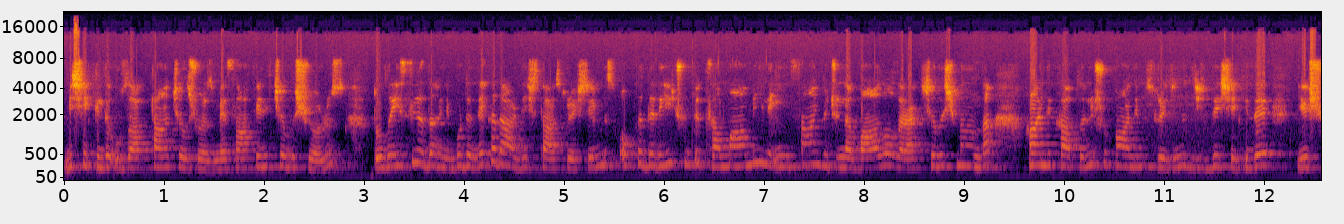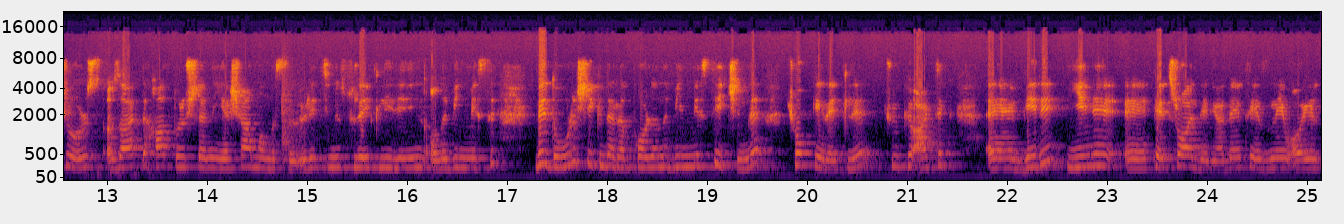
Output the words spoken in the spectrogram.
bir şekilde uzaktan çalışıyoruz, mesafeli çalışıyoruz. Dolayısıyla da hani burada ne kadar dijital süreçlerimiz o kadar iyi çünkü tamamıyla insan gücüne bağlı olarak çalışmanın da handikaplarını şu pandemi sürecinde ciddi şekilde yaşıyoruz. Özellikle hat duruşlarının yaşanmaması, üretimin sürekliliğinin olabilmesi ve doğru şekilde raporlanabilmesi için de çok gerekli. Çünkü artık e, veri yeni e, petrol deniyor. Data is new oil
